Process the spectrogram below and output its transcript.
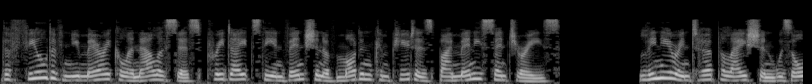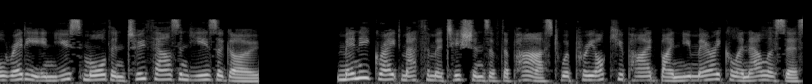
The field of numerical analysis predates the invention of modern computers by many centuries. Linear interpolation was already in use more than 2,000 years ago. Many great mathematicians of the past were preoccupied by numerical analysis,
